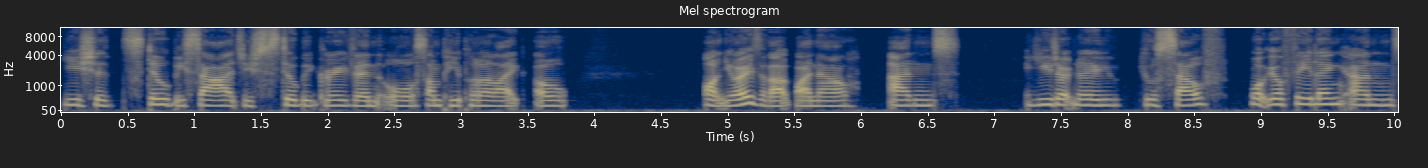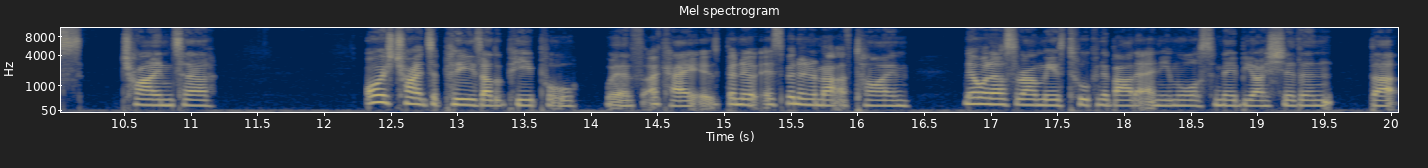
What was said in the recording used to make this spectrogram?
you should still be sad, you should still be grieving, or some people are like, oh, aren't you over that by now? And you don't know yourself what you're feeling. And trying to always trying to please other people with okay it's been a, it's been an amount of time no one else around me is talking about it anymore so maybe i shouldn't but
